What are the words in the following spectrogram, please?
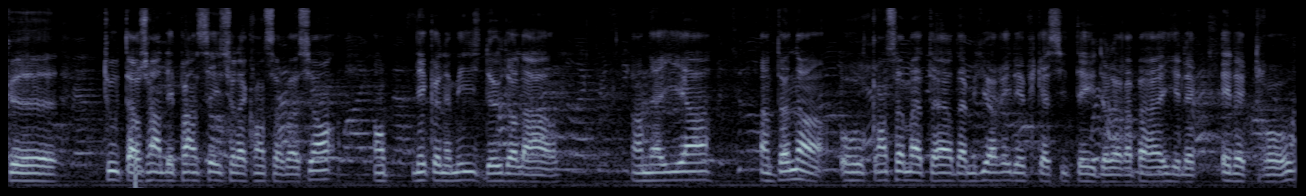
que tout argent dépensé sur la conservation, on économise 2 dollars. En ayant en donnant aux consommateurs d'améliorer l'efficacité de leur appareil électro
